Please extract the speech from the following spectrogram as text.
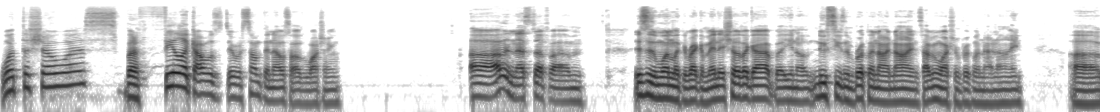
what the show was. But feel like I was there was something else I was watching. Uh, other than that stuff, um, this is one like the recommended shows I got, but you know, new season Brooklyn Nine Nine. So I've been watching Brooklyn Nine Nine. Uh,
